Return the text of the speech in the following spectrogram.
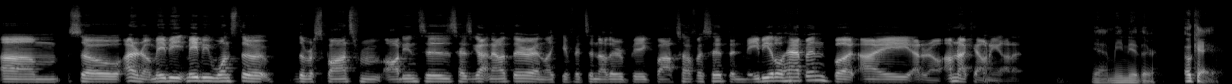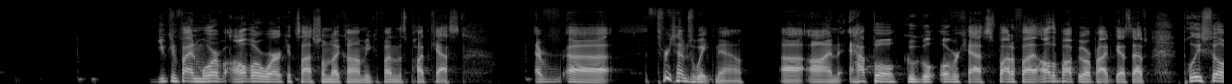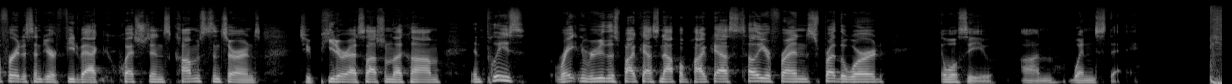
Um, so I don't know. Maybe maybe once the the response from audiences has gotten out there, and like if it's another big box office hit, then maybe it'll happen. But I I don't know. I'm not counting on it. Yeah, me neither. Okay. You can find more of all of our work at slashfilm.com. You can find this podcast every, uh, three times a week now uh, on Apple, Google, Overcast, Spotify, all the popular podcast apps. Please feel free to send your feedback, questions, comments, concerns to peter at slashfilm.com. And please rate and review this podcast on Apple Podcasts. Tell your friends, spread the word, and we'll see you on Wednesday.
